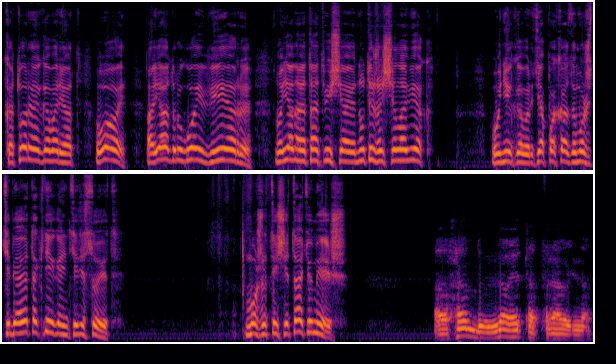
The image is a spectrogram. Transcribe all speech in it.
которые говорят, ой, а я другой веры. Но я на это отвечаю, ну ты же человек. У них говорят, я показываю, может, тебя эта книга интересует? Может, ты читать умеешь? Алхамдулилlah, это правильно.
